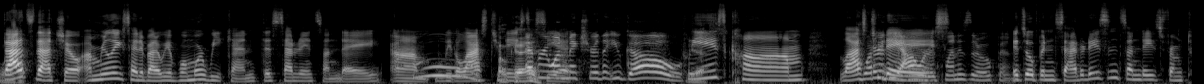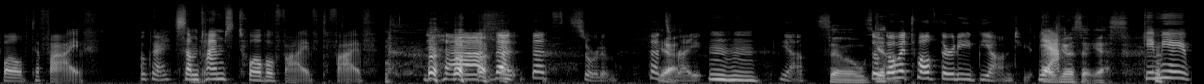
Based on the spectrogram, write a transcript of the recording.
that's that show. I'm really excited about it. We have one more weekend this Saturday and Sunday. Um, will be the last two days. Okay. to see Everyone, it. make sure that you go. please come. Last What two are days. the hours? When is it open? It's open Saturdays and Sundays from 12 to 5. okay. Sometimes 12:05 to 5. Uh, that that's sort of that's Yeah. right. Mm-hmm. Yeah. So. So get- go at twelve thirty beyond. Yeah. I was gonna say yes. Give me a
